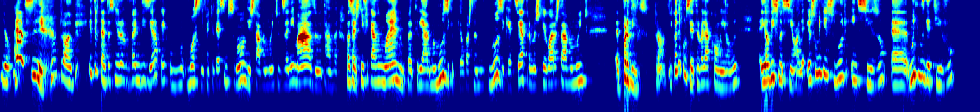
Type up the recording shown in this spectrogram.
e eu, que sim, pronto. Entretanto, a senhora veio-me dizer, ok, que o moço tinha feito o décimo segundo e estava muito desanimado, estava, ou seja, tinha ficado um ano para criar uma música, porque ele gosta muito de música, etc., mas que agora estava muito uh, perdido, pronto. E quando eu comecei a trabalhar com ele, ele disse-me assim, olha, eu sou muito inseguro, indeciso, uh, muito negativo,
